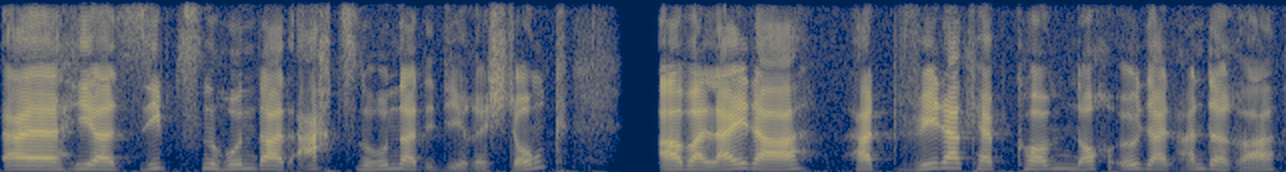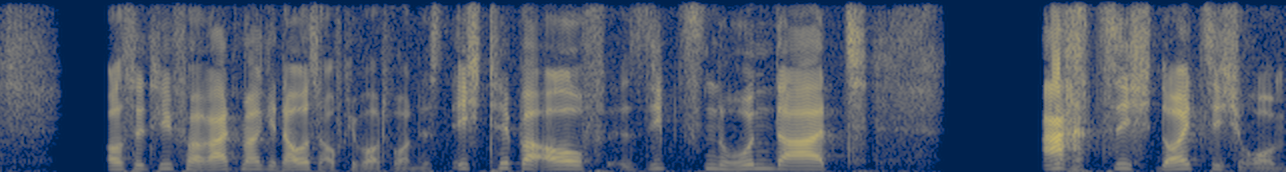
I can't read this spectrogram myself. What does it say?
äh, hier 1700, 1800 in die Richtung. Aber leider hat weder Capcom noch irgendein anderer aus dem Team verraten mal genaues aufgebaut worden ist. Ich tippe auf 1780, 90 rum.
